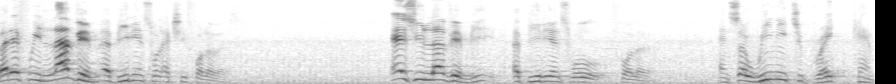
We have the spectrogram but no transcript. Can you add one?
But if we love Him, obedience will actually follow us. As you love Him, he, obedience will follow. And so we need to break camp.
